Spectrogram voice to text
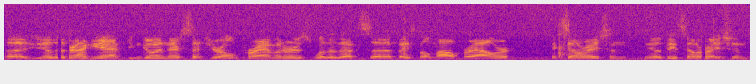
Uh, you know, the Dragy app, you can go in there, set your own parameters, whether that's uh, based on mile per hour, acceleration, you know, deceleration,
